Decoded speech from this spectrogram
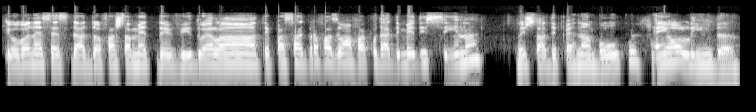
que houve a necessidade do afastamento devido a ela ter passado para fazer uma faculdade de medicina no estado de Pernambuco, em Olinda.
